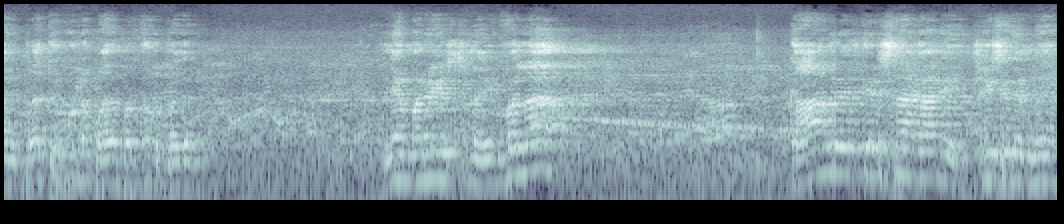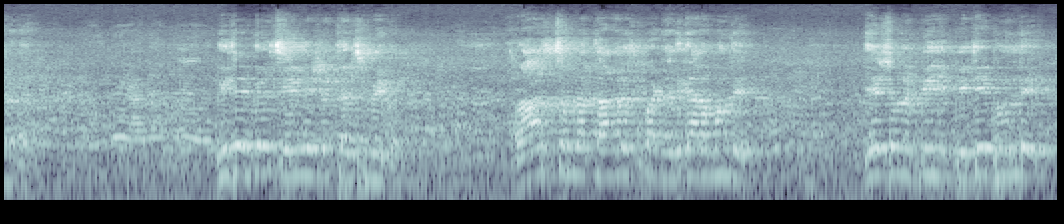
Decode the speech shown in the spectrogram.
అని ప్రతి ఊళ్ళో బాధపడుతున్నారు ప్రజలు. నేను మనం ఇస్తున్నా ఇవల్ల కాంగ్రెస్ గెలిచినా కానీ చేసేది ఏం లేదు బీజేపీ గెలిచి ఏం చేసినా తెలుసు మీకు. రాష్ట్రంలో కాంగ్రెస్ పార్టీ అధికారం ఉంది. దేశంలో బీ బీజేపీ ఉంది.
